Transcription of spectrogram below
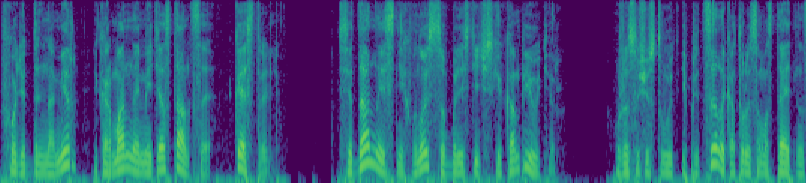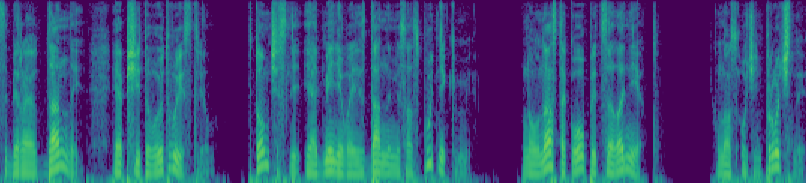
входит дальномер и карманная метеостанция Кестрель. Все данные с них вносятся в баллистический компьютер. Уже существуют и прицелы, которые самостоятельно собирают данные и обсчитывают выстрел, в том числе и обмениваясь данными со спутниками. Но у нас такого прицела нет. У нас очень прочные,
